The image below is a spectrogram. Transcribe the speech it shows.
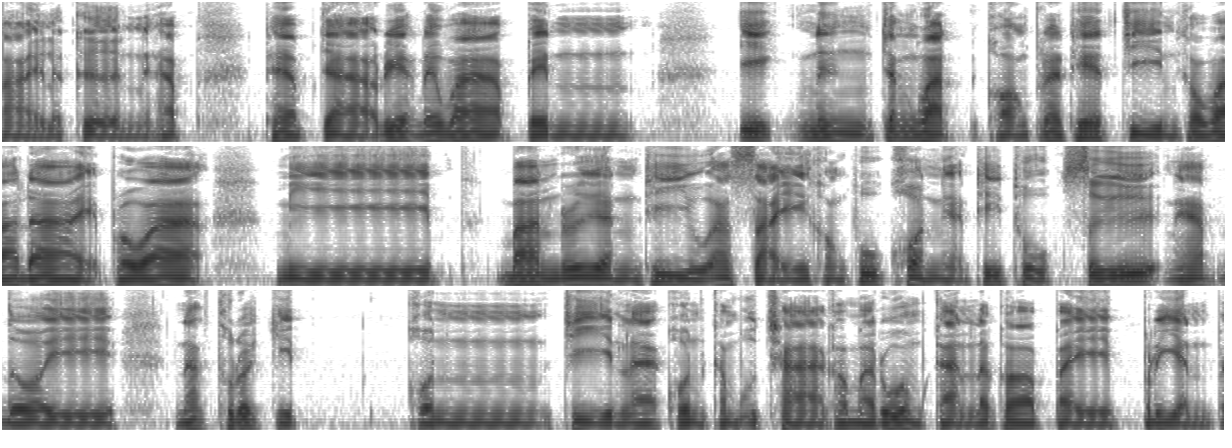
มายเหลือเกินนะครับ แทบจะเรียกได้ว่าเป็นอีกหนึ่งจังหวัดของประเทศจีนก็ว่าได้ เพราะว่ามีบ้านเรือนที่อยู่อาศัยของผู้คนเนี่ยที่ถูกซื้อนะครับโดยนักธุรกิจคนจีนและคนกัมพูชาเข้ามาร่วมกัน แล้วก็ไปเปลี่ยนไป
